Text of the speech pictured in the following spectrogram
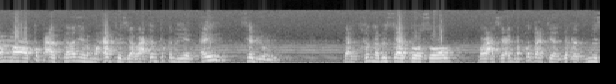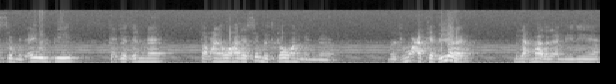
أما القطعة الثانية المحفزة راح تنتقل هي ال A subunit راح تدخلنا بال cytosol فراح يصير عندنا قطعتين دخلت من السم ال A وال B تحدث لنا. طبعا هو هذا السم يتكون من مجموعة كبيرة من الأحماض الأمينية.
